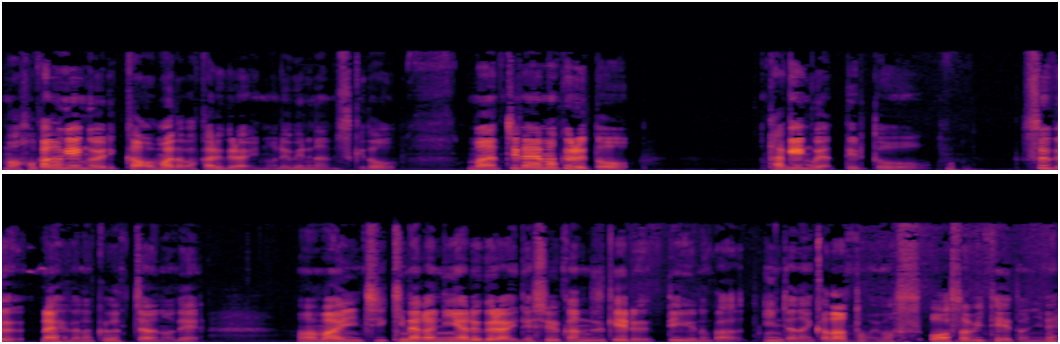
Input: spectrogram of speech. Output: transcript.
まあ、他の言語よりかはまだわかるぐらいのレベルなんですけど、間違えまくると、多言語やってると、すぐライフがなくなっちゃうので、まあ、毎日気長にやるぐらいで習慣づけるっていうのがいいんじゃないかなと思います。お遊び程度にね。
